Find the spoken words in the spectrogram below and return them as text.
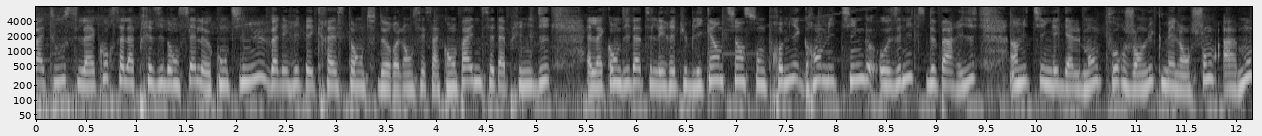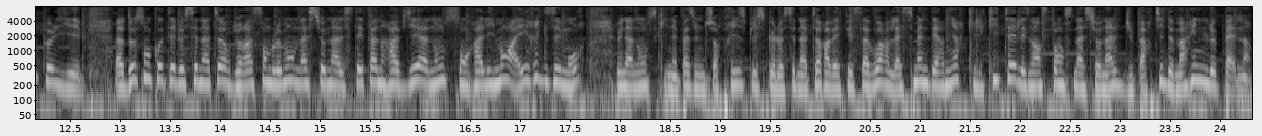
à tous. La course à la présidentielle continue. Valérie Pécresse tente de relancer sa campagne. Cet après-midi, la candidate Les Républicains tient son premier grand meeting au Zénith de Paris. Un meeting également pour Jean-Luc Mélenchon à Montpellier. De son côté, le sénateur du Rassemblement national Stéphane Ravier annonce son ralliement à Éric Zemmour. Une annonce qui n'est pas une surprise puisque le sénateur avait fait savoir la semaine dernière qu'il quittait les instances nationales du parti de Marine Le Pen.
